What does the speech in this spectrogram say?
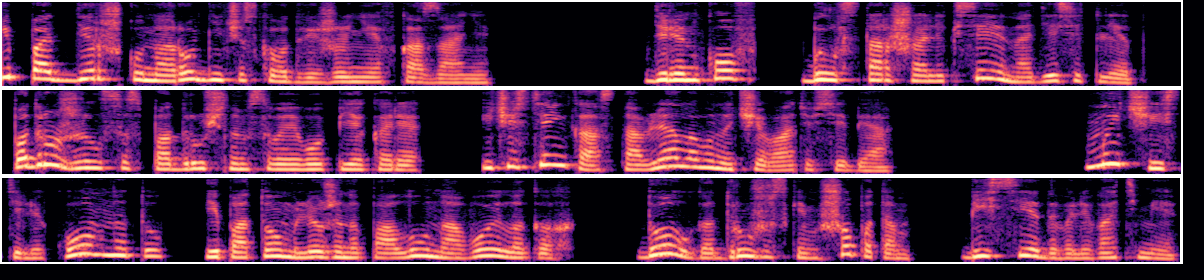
и поддержку народнического движения в Казани. Деренков был старше Алексея на 10 лет, подружился с подручным своего пекаря и частенько оставлял его ночевать у себя. Мы чистили комнату и потом, лежа на полу на войлоках, долго дружеским шепотом беседовали во тьме,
